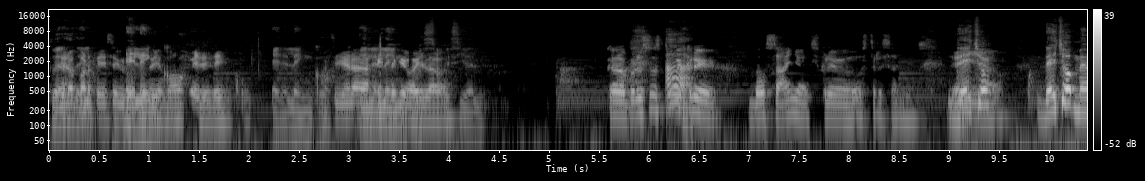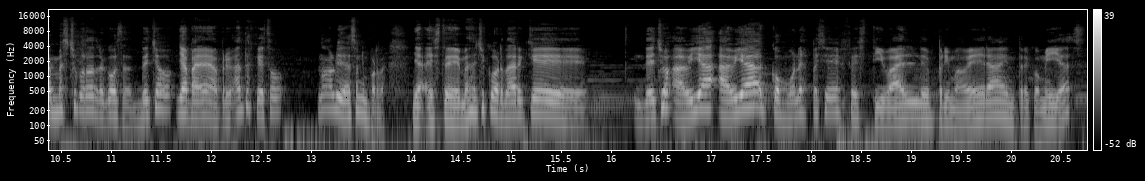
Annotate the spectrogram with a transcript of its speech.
Tú era parte de ese grupo elenco. llamado el elenco. El elenco. Sí, era el gente que bailaba. especial. Claro, pero eso estuve Ah. creo dos años, creo, dos, tres años. De hecho, ya- De hecho, me, me has hecho acordar otra cosa. De hecho, ya, para, pero antes que eso, no olvides, eso no importa. Ya, este, me has hecho acordar que. De hecho, había, había como una especie de festival de primavera, entre comillas.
